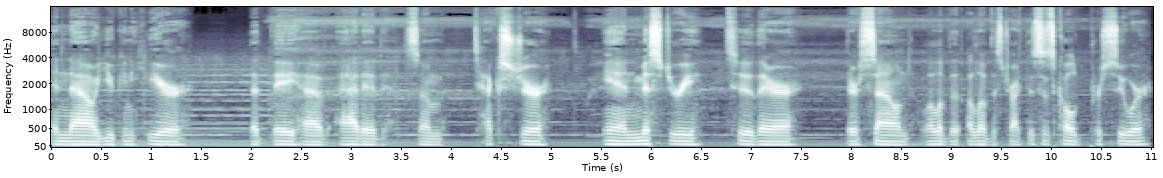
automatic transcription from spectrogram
and now you can hear that they have added some texture and mystery to their their sound. I love the, I love this track. This is called Pursuer.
